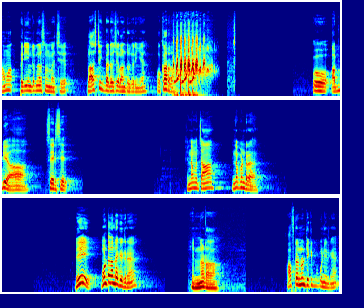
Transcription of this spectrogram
ஆமாம் பெரிய இன்டர்நேஷ்னல் மேட்ச்சு பிளாஸ்டிக் பேட் வச்சு விளாண்டுருக்குறீங்க உட்கார்றா. ஓ அப்படியா? சரி சரி. என்ன மச்சான்? என்ன பண்ணுற டேய் உன்ட்ட தான்டா கேட்குறேன் என்னடா? ஆஃப்டர்நூன் டிக்கெட் புக் பண்ணியிருக்கேன்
